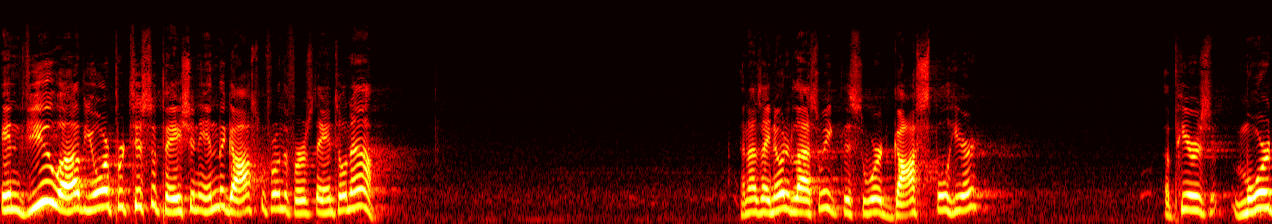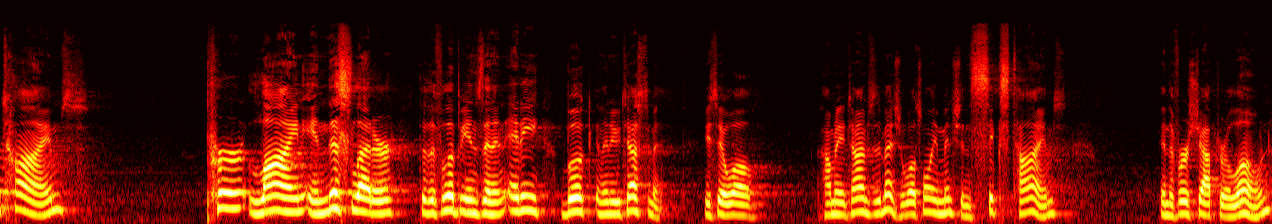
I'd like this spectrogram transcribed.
In view of your participation in the gospel from the first day until now. And as I noted last week, this word gospel here appears more times per line in this letter to the Philippians than in any book in the New Testament. You say, well, how many times is it mentioned? Well, it's only mentioned six times in the first chapter alone.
